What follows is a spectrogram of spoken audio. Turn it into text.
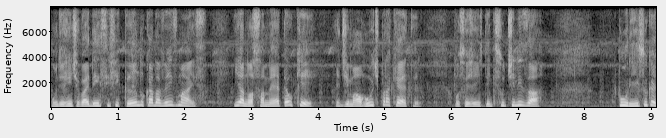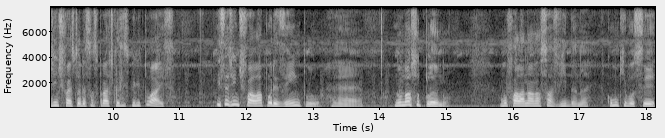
onde a gente vai densificando cada vez mais. E a nossa meta é o quê? É de Malhut para Keter. Ou seja, a gente tem que se utilizar. Por isso que a gente faz todas essas práticas espirituais. E se a gente falar, por exemplo, é, no nosso plano, vamos falar na nossa vida, né? Como que você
